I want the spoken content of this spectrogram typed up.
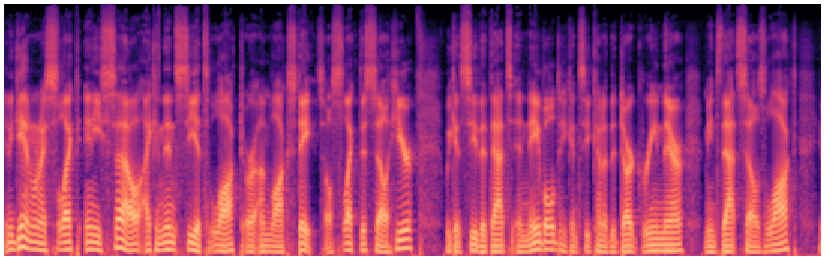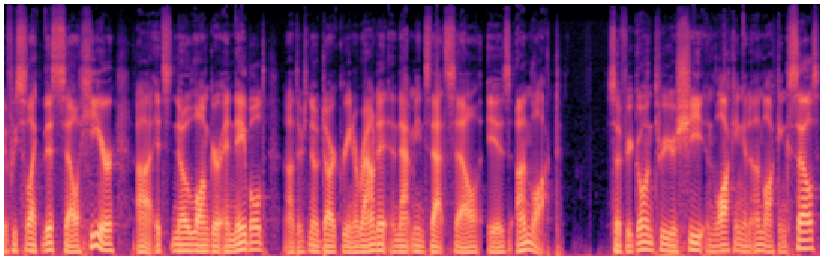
And again, when I select any cell, I can then see its locked or unlocked state. So I'll select this cell here. We can see that that's enabled. You can see kind of the dark green there means that cell is locked. If we select this cell here, uh, it's no longer enabled. Uh, there's no dark green around it, and that means that cell is unlocked. So if you're going through your sheet and locking and unlocking cells,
